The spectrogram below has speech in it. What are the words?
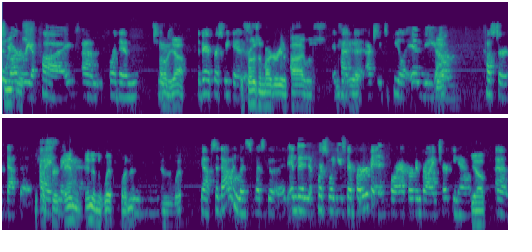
sweetness. margarita pie um, for them to oh yeah the very first weekend. the frozen margarita pie was it had the, actually tequila in the Yeah. um, custard that the, the pie custard is made and and in the whip wasn't it Mhm. in the whip Yeah, so that one was was good. And then of course we'll use their bourbon for our bourbon brine turkey now. yeah Um,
